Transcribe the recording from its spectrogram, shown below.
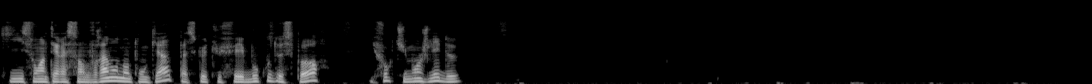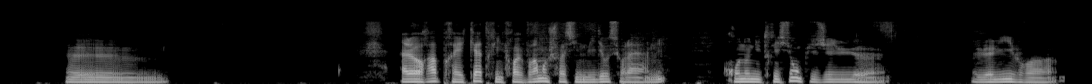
qui sont intéressants vraiment dans ton cas parce que tu fais beaucoup de sport. Il faut que tu manges les deux. Euh, alors après, Catherine, il faudra vraiment que je fasse une vidéo sur la chrononutrition, puis j'ai eu euh, le livre, euh,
